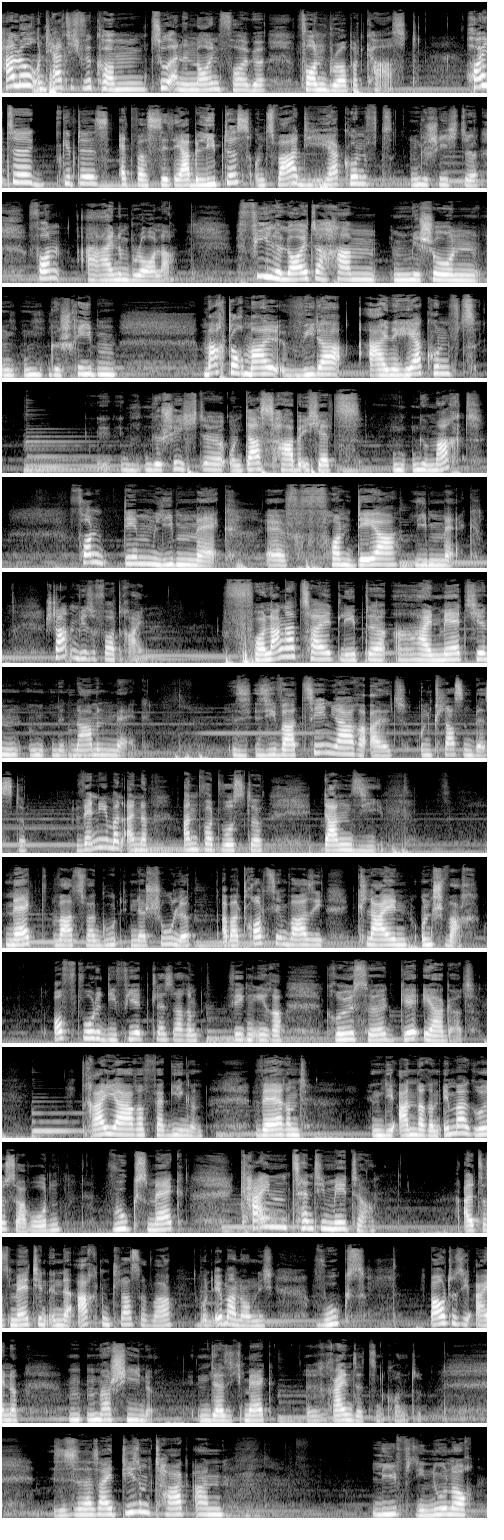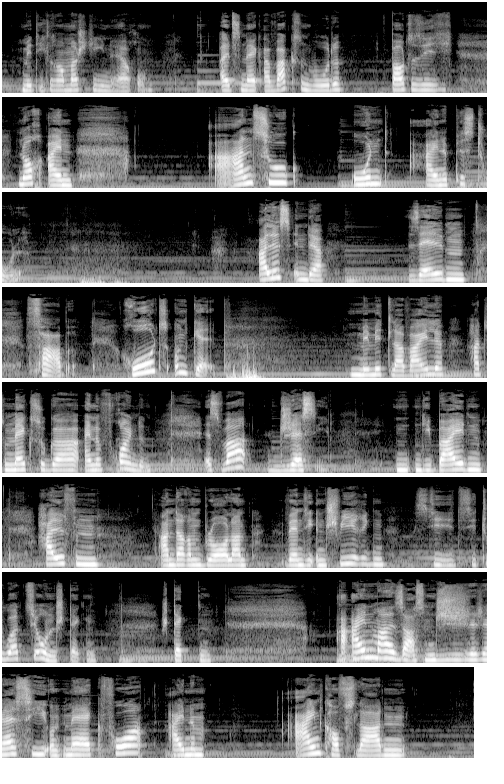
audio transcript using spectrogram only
Hallo und herzlich willkommen zu einer neuen Folge von Brawl Podcast. Heute gibt es etwas sehr beliebtes und zwar die Herkunftsgeschichte von einem Brawler. Viele Leute haben mir schon geschrieben, mach doch mal wieder eine Herkunftsgeschichte und das habe ich jetzt gemacht von dem lieben Mac, äh, von der lieben Mac. Starten wir sofort rein. Vor langer Zeit lebte ein Mädchen mit Namen Meg. Sie war zehn Jahre alt und Klassenbeste. Wenn jemand eine Antwort wusste, dann sie. Meg war zwar gut in der Schule, aber trotzdem war sie klein und schwach. Oft wurde die Viertklässlerin wegen ihrer Größe geärgert. Drei Jahre vergingen, während die anderen immer größer wurden wuchs Meg keinen Zentimeter. Als das Mädchen in der achten Klasse war und immer noch nicht wuchs, baute sie eine M Maschine, in der sich Meg reinsetzen konnte. Seit diesem Tag an lief sie nur noch mit ihrer Maschine herum. Als Meg erwachsen wurde, baute sie sich noch einen Anzug und eine Pistole. Alles in derselben Farbe. Rot und Gelb. Mittlerweile hatte Meg sogar eine Freundin. Es war Jessie. Die beiden halfen anderen Brawlern, wenn sie in schwierigen Situationen stecken, steckten. Einmal saßen Jessie und Meg vor einem Einkaufsladen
